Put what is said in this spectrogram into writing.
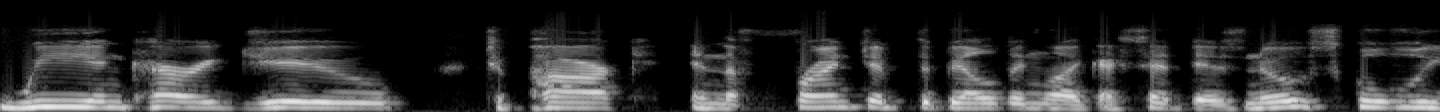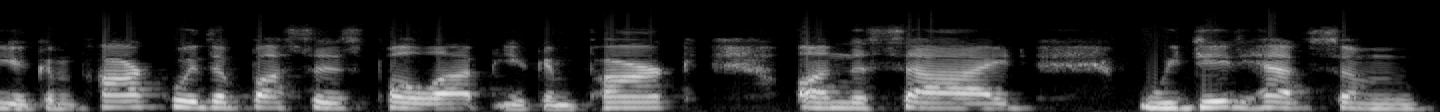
we encourage you to park in the front of the building. Like I said, there's no school. You can park where the buses pull up. You can park on the side. We did have some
